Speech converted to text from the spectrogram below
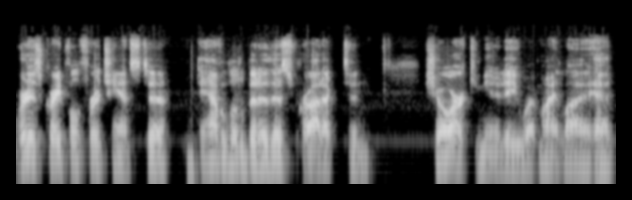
we're just grateful for a chance to, to have a little bit of this product and show our community what might lie ahead.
